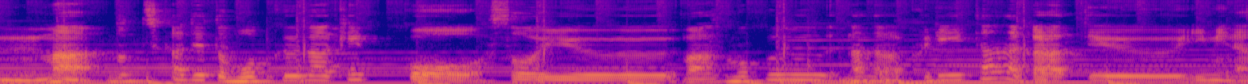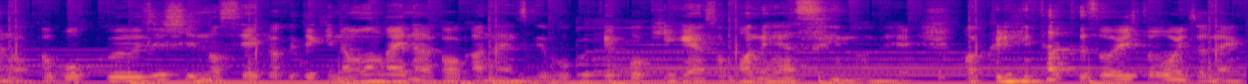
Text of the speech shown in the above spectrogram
うん、まあ、どっちかというと僕が結構そういう、まあ僕、なんだろう、クリエイターだからっていう意味なのか、僕自身の性格的な問題なのかわかんないんですけど、僕結構機嫌損ねやすいので、まあ、クリエイターってそういう人多いんじゃない？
